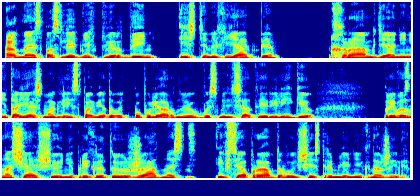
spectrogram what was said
Одна из последних твердынь истинных Яппи — храм, где они, не таясь, могли исповедовать популярную в 80-е религию, превозносящую неприкрытую жадность и всеоправдывающее стремление к наживе.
